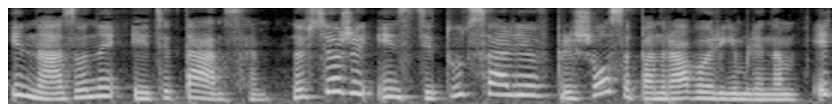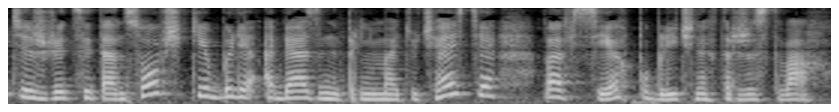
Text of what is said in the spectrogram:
и названы эти танцы. Но все же институт Салиев пришелся по нраву римлянам. Эти жрецы-танцовщики были обязаны принимать участие во всех публичных торжествах.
